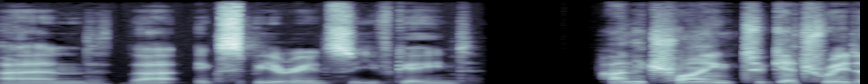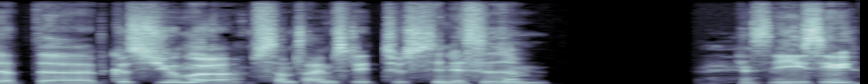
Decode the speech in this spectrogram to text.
and that experience that you've gained? I'm trying to get rid of the because humor sometimes lead to cynicism. It's easy.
